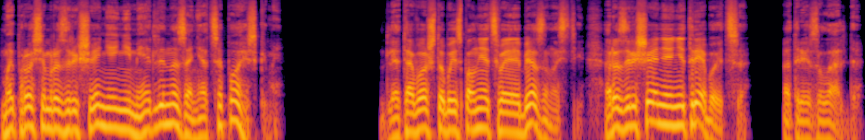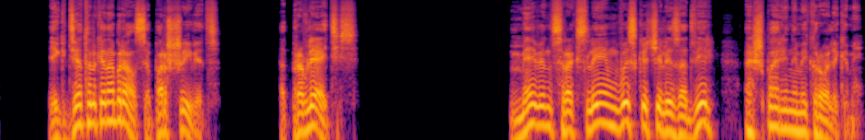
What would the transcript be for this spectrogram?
Мы просим разрешения немедленно заняться поисками». «Для того, чтобы исполнять свои обязанности, разрешения не требуется», — отрезал Альда. «И где только набрался, паршивец? Отправляйтесь». Мевин с Рокслеем выскочили за дверь ошпаренными кроликами.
